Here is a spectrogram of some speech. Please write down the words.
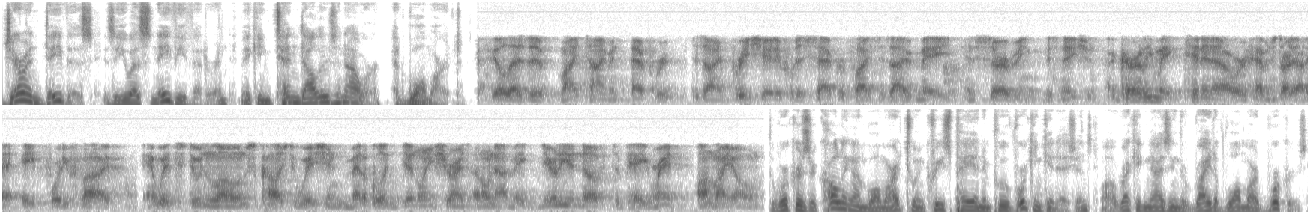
Jaron Davis is a U.S. Navy veteran making $10 an hour at Walmart. I feel as if my time and effort appreciate it for the sacrifices I've made in serving this nation. I currently make 10 an hour, having started out at 845. And with student loans, college tuition, medical and dental insurance, I do not make nearly enough to pay rent my own. The workers are calling on Walmart to increase pay and improve working conditions while recognizing the right of Walmart workers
